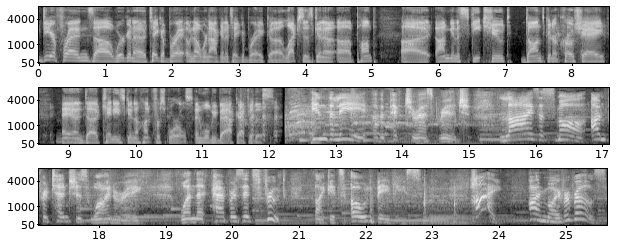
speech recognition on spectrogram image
dear friends, uh, we're going to take a break. Oh, no, we're not going to take a break. Uh, Lex is going to uh, pump. Uh, I'm going to skeet shoot. Dawn's going to crochet. and uh, Kenny's going to hunt for squirrels. And we'll be back after this. In the lee of a picturesque ridge lies a small, unpretentious winery, one that pampers its fruit like its own babies. Hi, I'm Moira Rose,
